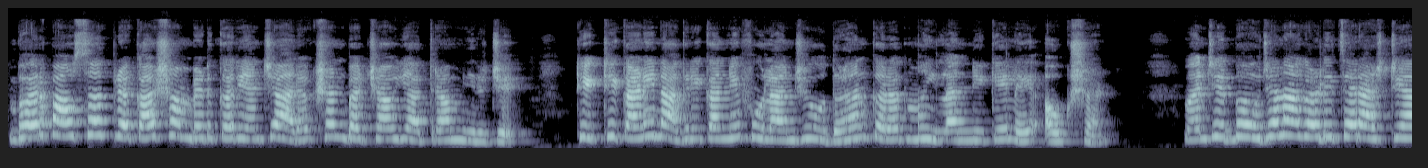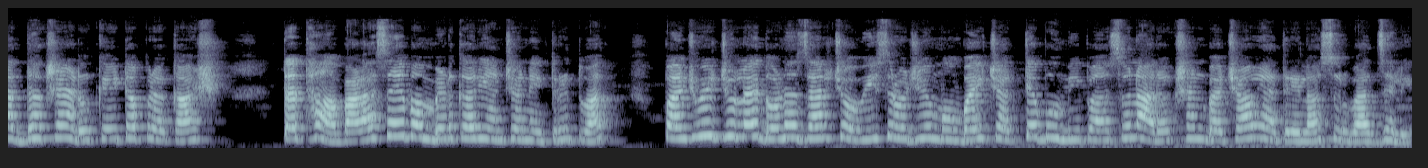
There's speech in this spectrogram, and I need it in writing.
भर पावसात प्रकाश आंबेडकर यांची आरक्षण बचाव यात्रा मिरजेत. ठिकठिकाणी नागरिकांनी फुलांची उधळण करत महिलांनी केले औक्षण. वंचित बहुजन आघाडीचे राष्ट्रीय अध्यक्ष ॲडव्होकेट प्रकाश तथा बाळासाहेब आंबेडकर यांच्या नेतृत्वात पंचवीस जुलै दोन हजार चोवीस रोजी मुंबई चैत्यभूमीपासून आरक्षण बचाव यात्रेला सुरुवात झाली.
